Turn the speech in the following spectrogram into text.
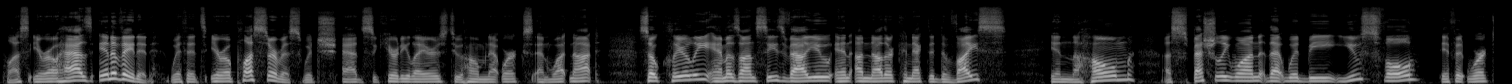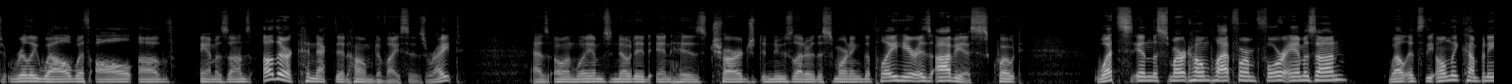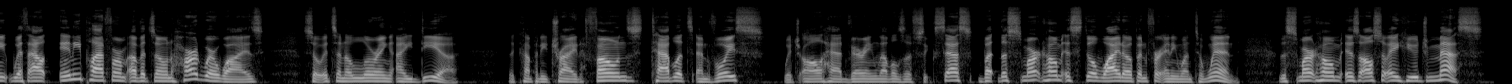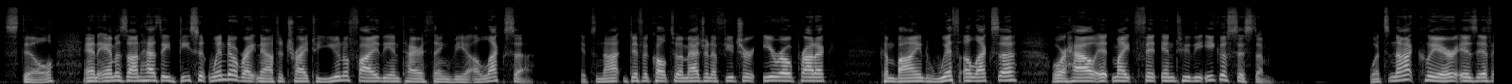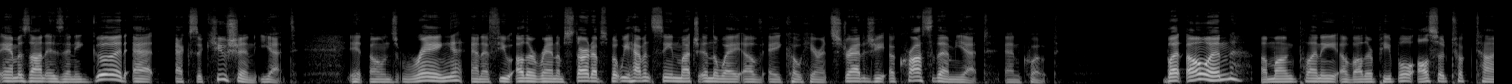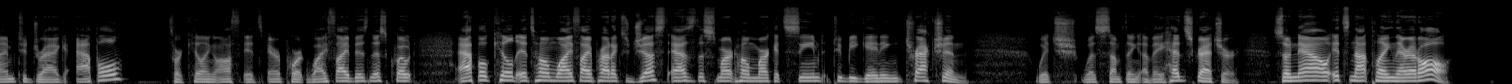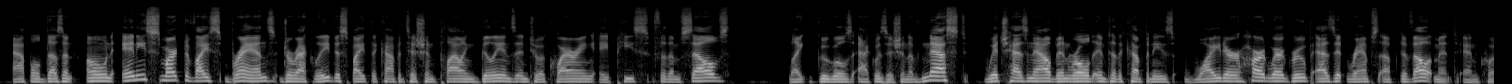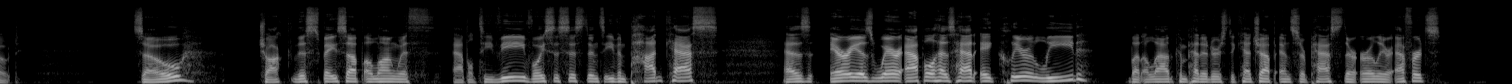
Plus, Eero has innovated with its Eero Plus service, which adds security layers to home networks and whatnot. So clearly, Amazon sees value in another connected device in the home, especially one that would be useful if it worked really well with all of Amazon's other connected home devices, right? As Owen Williams noted in his charged newsletter this morning, the play here is obvious. Quote, What's in the smart home platform for Amazon? Well, it's the only company without any platform of its own hardware wise, so it's an alluring idea. The company tried phones, tablets, and voice, which all had varying levels of success, but the smart home is still wide open for anyone to win. The smart home is also a huge mess still, and Amazon has a decent window right now to try to unify the entire thing via Alexa. It's not difficult to imagine a future Eero product combined with Alexa or how it might fit into the ecosystem. What's not clear is if Amazon is any good at execution yet. It owns Ring and a few other random startups, but we haven't seen much in the way of a coherent strategy across them yet. End quote. But Owen, among plenty of other people, also took time to drag Apple for killing off its AirPort Wi Fi business. Quote Apple killed its home Wi Fi products just as the smart home market seemed to be gaining traction, which was something of a head scratcher. So now it's not playing there at all. Apple doesn't own any smart device brands directly, despite the competition plowing billions into acquiring a piece for themselves like Google's acquisition of Nest, which has now been rolled into the company's wider hardware group as it ramps up development, end quote. So, chalk this space up along with Apple TV, voice assistants, even podcasts as areas where Apple has had a clear lead but allowed competitors to catch up and surpass their earlier efforts,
